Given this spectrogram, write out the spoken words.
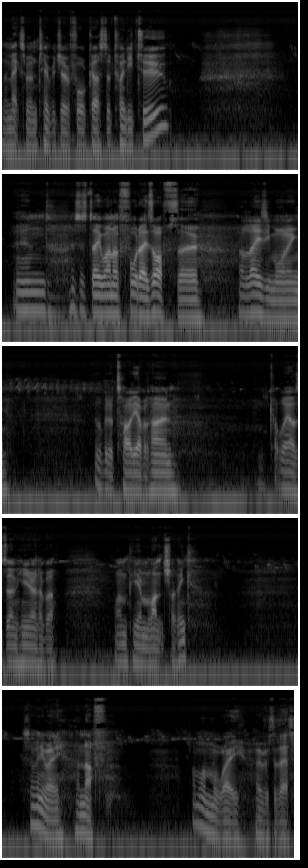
The maximum temperature forecast of 22. And this is day one of four days off, so a lazy morning. A little bit of tidy up at home. A couple of hours down here and have a 1 p.m. lunch, I think. So anyway, enough. I'm on my way over to that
